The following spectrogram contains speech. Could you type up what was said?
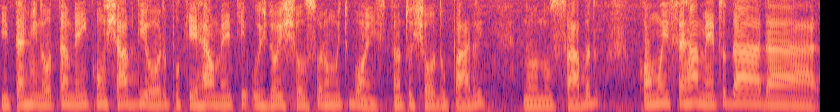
e terminou também com chave de ouro, porque realmente os dois shows foram muito bons. Tanto o show do padre no, no sábado, como o encerramento da, da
